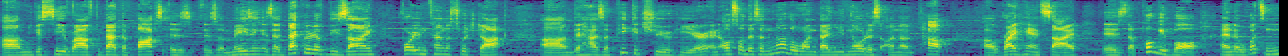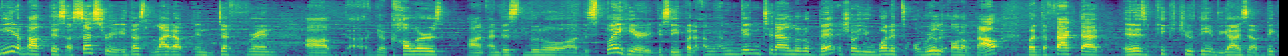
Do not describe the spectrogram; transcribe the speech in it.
Um, you can see right off the bat the box is, is amazing. It's a decorative design for your Nintendo Switch dock. Um, there has a Pikachu here and also there's another one that you notice on the top uh, right hand side is the Pokeball. And what's neat about this accessory, it does light up in different uh, uh, colors on, on, this little uh, display here you can see but I'm, I'm, getting to that a little bit and show you what it's really all about but the fact that it is a Pikachu theme if you guys are a big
